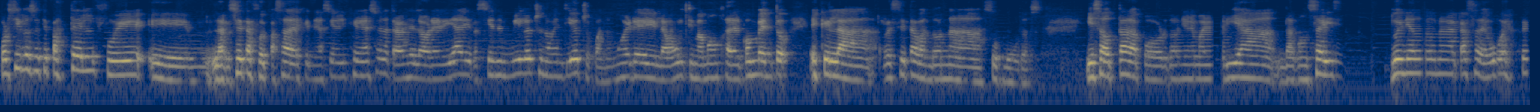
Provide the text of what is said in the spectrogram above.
Por siglos este pastel fue, eh, la receta fue pasada de generación en generación a través de la oralidad y recién en 1898, cuando muere la última monja del convento, es que la receta abandona sus muros y es adoptada por doña María da Conceis, dueña de una casa de huésped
